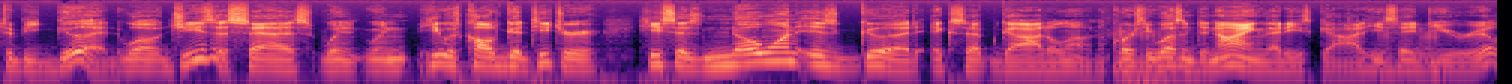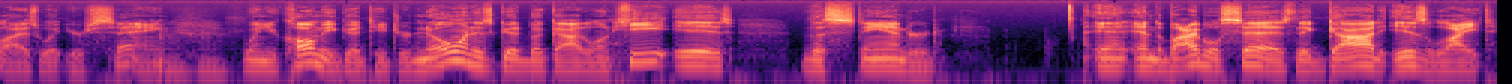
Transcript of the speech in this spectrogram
to be good? Well, Jesus says when when he was called good teacher, he says no one is good except God alone. Of course, mm-hmm. he wasn't denying that he's God. He mm-hmm. said, "Do you realize what you're saying mm-hmm. when you call me good teacher? No one is good but God alone. He is the standard." And and the Bible says that God is light.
